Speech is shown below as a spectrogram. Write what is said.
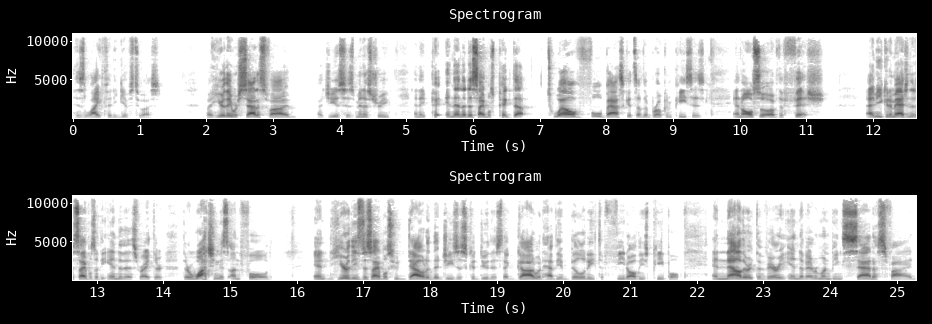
his life that he gives to us. But here they were satisfied by Jesus' ministry, and they and then the disciples picked up 12 full baskets of the broken pieces and also of the fish. I mean, you can imagine the disciples at the end of this, right? They're they're watching this unfold, And here are these disciples who doubted that Jesus could do this, that God would have the ability to feed all these people. And now they're at the very end of everyone being satisfied,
